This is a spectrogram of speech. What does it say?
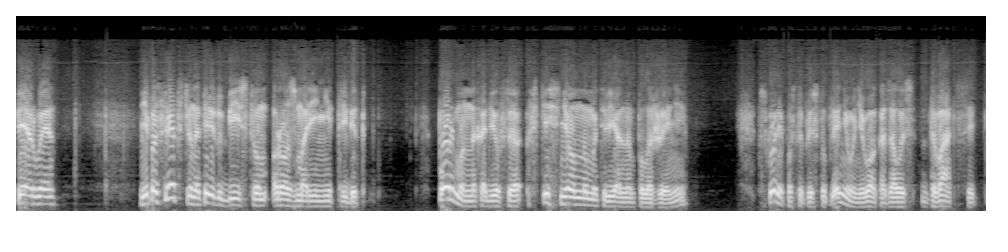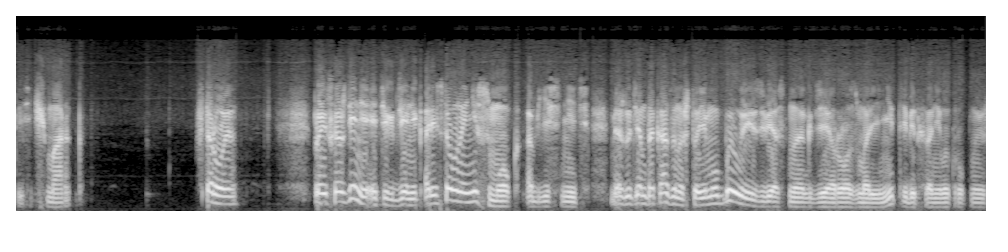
Первое. Непосредственно перед убийством Розмари Нитрибет Польман находился в стесненном материальном положении. Вскоре после преступления у него оказалось 20 тысяч марок. Второе. Происхождение этих денег арестованный не смог объяснить. Между тем доказано, что ему было известно, где Розмари Нитрибет хранила крупную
